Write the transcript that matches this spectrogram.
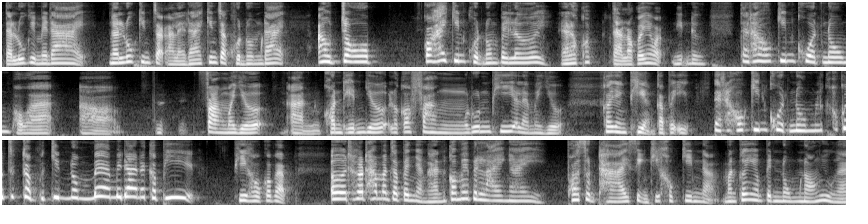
แต่ลูกกินไม่ได้ งั้นลูกกินจากอะไรได้ กินจากขวดนมได้ เอาจบ ก็ให้กินขวดนมไปเลย แล้วเราก็แต่เราก็ยังแบบนิดนึง แต่ถ้าเขากินขวดนม เพราะว่าฟังมาเยอะอ่านคอนเทนต์เยอะแล้วก็ฟังรุ่นพี่อะไรมาเยอะ ก็ยังเถียงกลับไปอีก แต่ถ้าเขากินขวดนมแล้วเขาก็จะกลับมากินนมแม่ไม่ได้นะคะพี่ พี่เขาก็แบบ เออเธอถ้ามันจะเป็นอย่างนั้นก็ไม่เป็นไรไง เพราะสุดท้ายสิ่งที่เขากินอะ มันก็ยังเป็นนมน้องอยู่ไง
